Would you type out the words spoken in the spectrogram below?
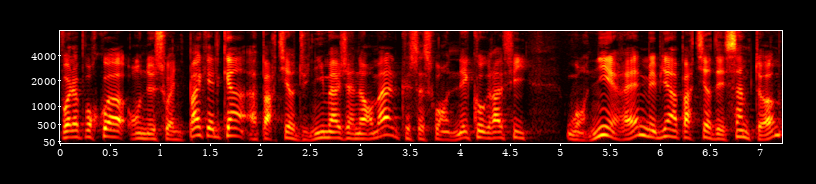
Voilà pourquoi on ne soigne pas quelqu'un à partir d'une image anormale, que ce soit en échographie ou en IRM, mais bien à partir des symptômes.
